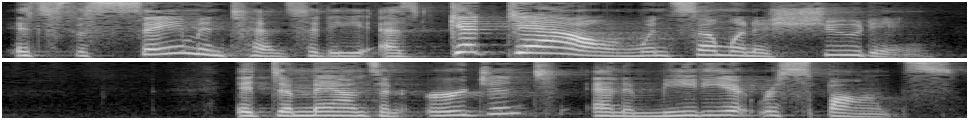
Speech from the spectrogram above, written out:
It's the same intensity as get down when someone is shooting. It demands an urgent and immediate response.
